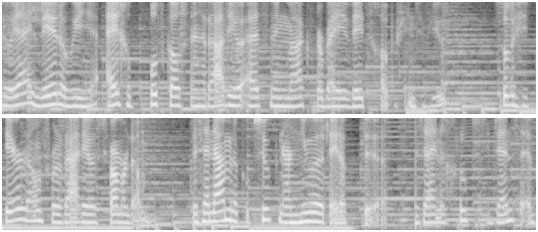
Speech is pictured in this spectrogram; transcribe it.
Wil jij leren hoe je je eigen podcast en radio-uitzending maakt waarbij je wetenschappers interviewt? Solliciteer dan voor Radio Swammerdam. We zijn namelijk op zoek naar nieuwe redacteuren. We zijn een groep studenten en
